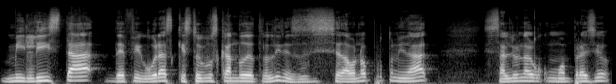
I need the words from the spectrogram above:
mi lista de figuras que estoy buscando de otras líneas. Entonces, si se da una oportunidad, si sale un algo con buen precio,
